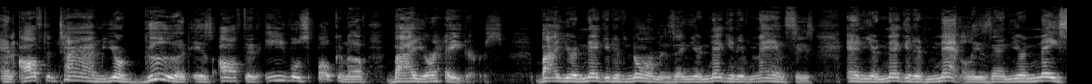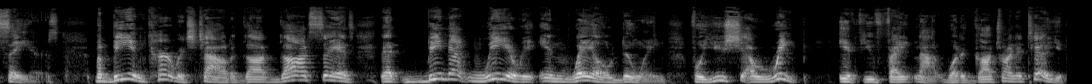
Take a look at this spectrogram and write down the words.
And oftentimes your good is often evil spoken of by your haters by your negative Normans and your negative Nancys and your negative Natalies and your naysayers. But be encouraged, child of God. God says that be not weary in well doing, for you shall reap if you faint not. What is God trying to tell you?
